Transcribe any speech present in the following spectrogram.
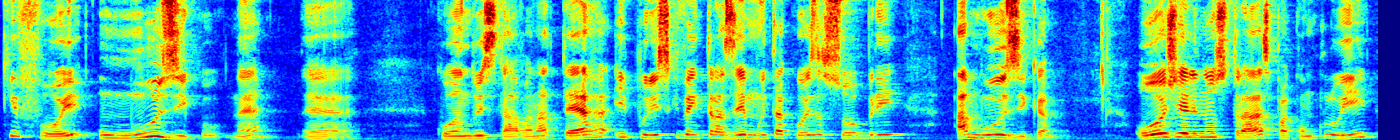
que foi um músico, né? É, quando estava na Terra e por isso que vem trazer muita coisa sobre a música. Hoje ele nos traz, para concluir,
